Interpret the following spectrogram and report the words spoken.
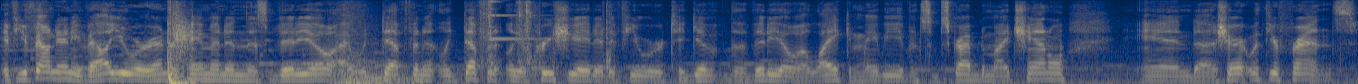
If you found any value or entertainment in this video, I would definitely, definitely appreciate it if you were to give the video a like and maybe even subscribe to my channel and uh, share it with your friends.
